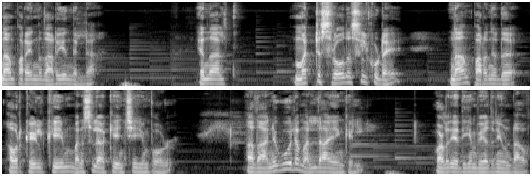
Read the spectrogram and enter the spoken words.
നാം പറയുന്നത് അറിയുന്നില്ല. എന്നാൽ മറ്റ് സ്രോതസ്സിൽ കൂടെ നാം പറഞ്ഞത് അവർ കേൾക്കുകയും മനസ്സിലാക്കുകയും ചെയ്യുമ്പോൾ അത് അനുകൂലമല്ല എങ്കിൽ വളരെയധികം വേദനയുണ്ടാവും.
